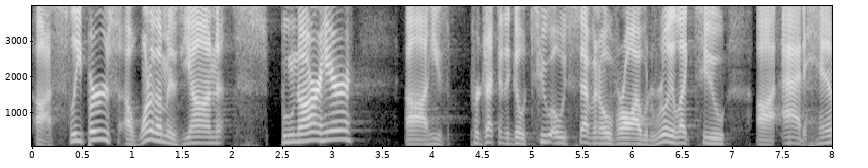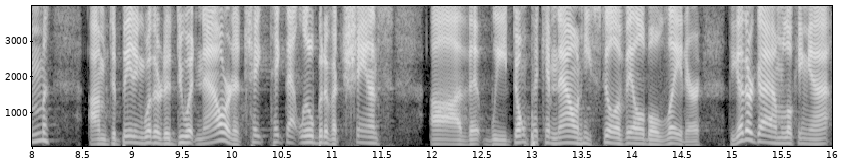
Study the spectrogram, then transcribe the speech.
uh, sleepers. Uh, one of them is Jan Spunar here. Uh, he's projected to go 207 overall. I would really like to uh, add him. I'm debating whether to do it now or to take, take that little bit of a chance uh, that we don't pick him now and he's still available later. The other guy I'm looking at,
